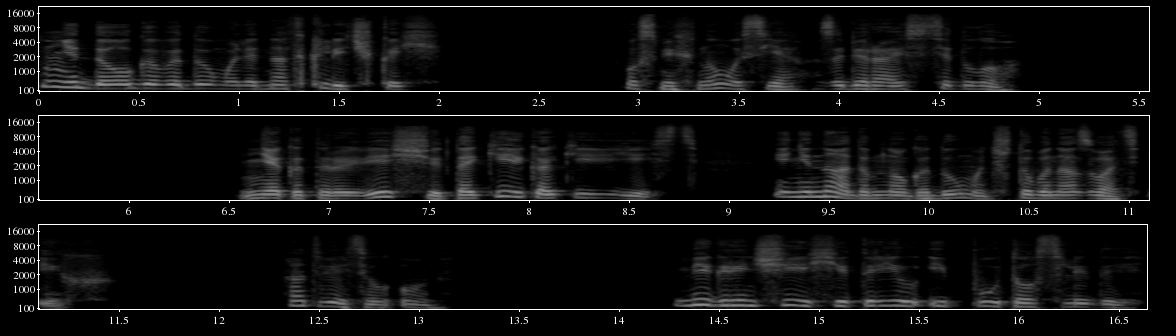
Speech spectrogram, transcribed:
Недолго вы думали над кличкой». Усмехнулась я, забираясь в седло. Некоторые вещи такие, какие есть, и не надо много думать, чтобы назвать их», — ответил он. Мигринчи хитрил и путал следы.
